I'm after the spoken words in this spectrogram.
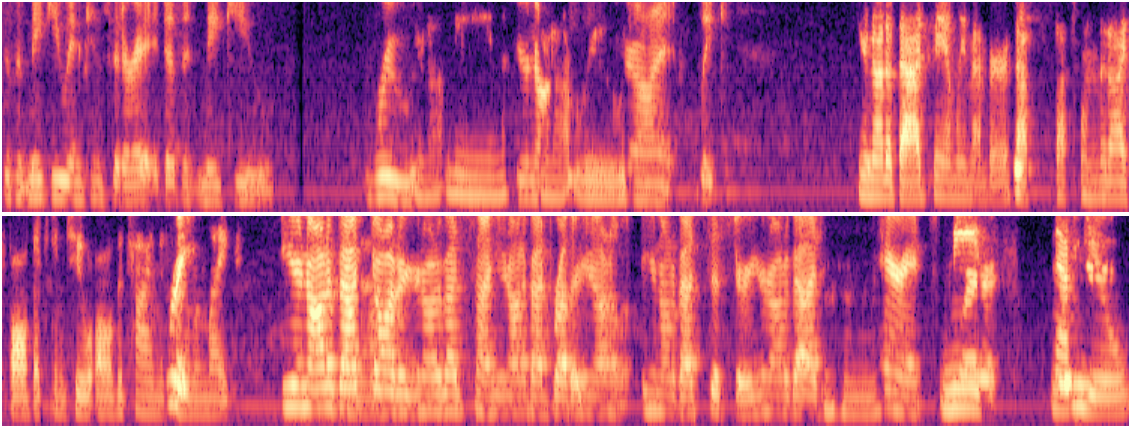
doesn't make you inconsiderate. It doesn't make you rude. You're not mean. You're not, You're not rude. You're not like you're not a bad family member. That's that's one that I fall victim to all the time is right. feeling like you're not a bad daughter, you're not a bad son, you're not a bad brother, you're not a, you're not a bad sister, you're not a bad mm-hmm. parent, niece, nephew,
